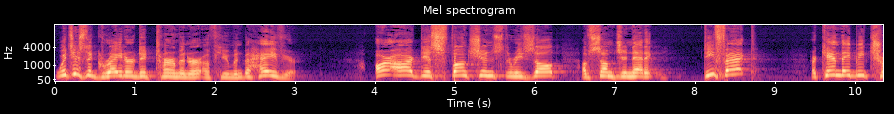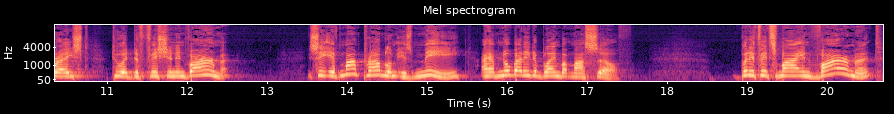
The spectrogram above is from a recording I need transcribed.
Which is the greater determiner of human behavior? Are our dysfunctions the result of some genetic defect? Or can they be traced to a deficient environment? You see, if my problem is me, I have nobody to blame but myself. But if it's my environment,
